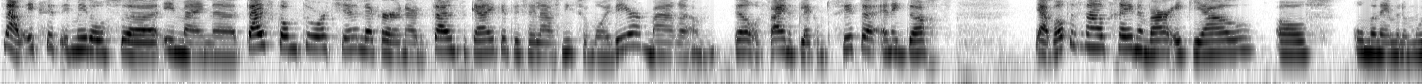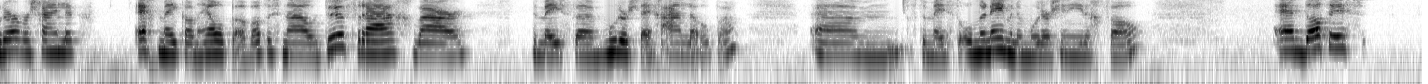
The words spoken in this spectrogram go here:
nou, ik zit inmiddels uh, in mijn uh, thuiskantoortje, lekker naar de tuin te kijken. Het is helaas niet zo mooi weer, maar uh, wel een fijne plek om te zitten. En ik dacht, ja, wat is nou hetgene waar ik jou als ondernemende moeder waarschijnlijk echt mee kan helpen? Wat is nou de vraag waar de meeste moeders tegenaan lopen? Um, of de meeste ondernemende moeders in ieder geval. En dat is,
